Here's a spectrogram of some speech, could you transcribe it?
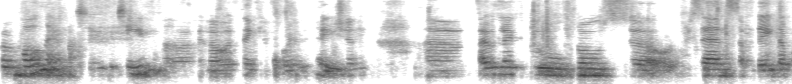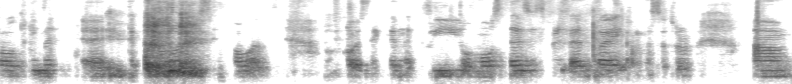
from Poland. Over to you. Uh, hello, thank you for the invitation. Uh, I would like to close uh, or present some data about women uh, in technologies in Poland. Of course, I can agree on most theses presented by Ambassador. Um,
